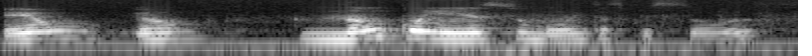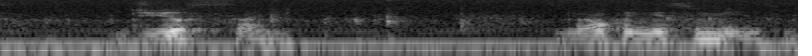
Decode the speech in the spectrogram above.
Eu, eu não conheço muitas pessoas de Ossan. Não conheço mesmo.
